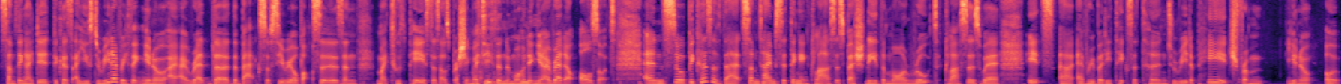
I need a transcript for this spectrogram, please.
something I did because I used to read everything. You know, I, I read the, the backs of cereal boxes and my toothpaste as I was brushing my teeth in the morning. You know, I read all sorts. And so, because of that, sometimes sitting in class, especially the more rote classes where it's uh, everybody takes a turn to read a page from, you know, oh,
